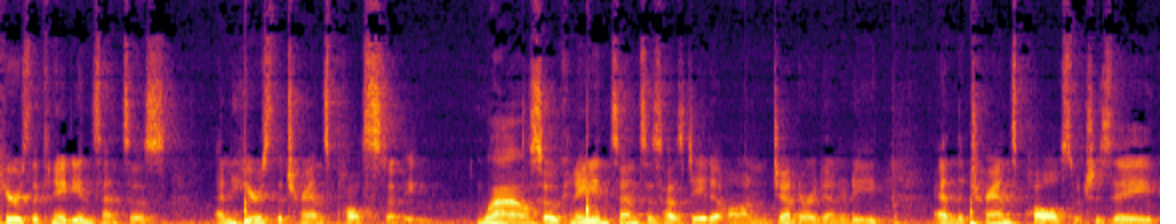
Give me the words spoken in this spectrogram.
here's the Canadian census and here's the Trans Pulse study. Wow. So Canadian Census has data on gender identity, and the Trans Pulse, which is a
